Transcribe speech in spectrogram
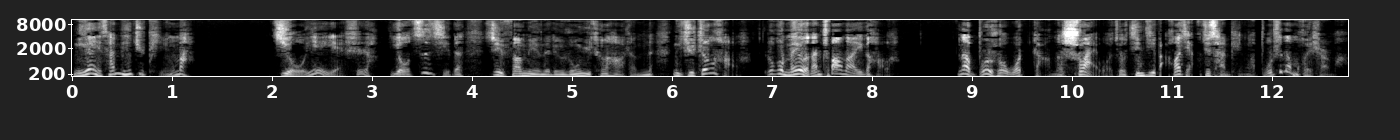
你愿意参评去评吧。酒业也是啊，有自己的这方面的这个荣誉称号什么的，你去争好了。如果没有，咱创造一个好了。那不是说我长得帅我就金鸡百花奖去参评了，不是那么回事吗？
